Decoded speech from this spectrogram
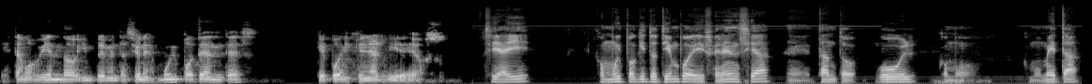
estamos viendo implementaciones muy potentes que pueden generar videos. Sí, ahí con muy poquito tiempo de diferencia, eh, tanto Google como, como Meta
